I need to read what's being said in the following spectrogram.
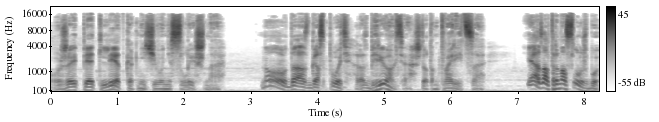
уже пять лет как ничего не слышно. Ну, даст Господь, разберемся, что там творится. Я завтра на службу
